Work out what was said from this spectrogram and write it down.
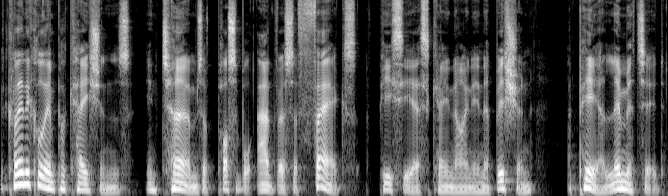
the clinical implications in terms of possible adverse effects of PCSK9 inhibition appear limited.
